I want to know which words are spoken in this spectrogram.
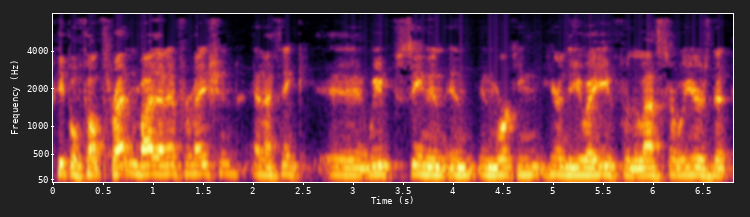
people felt threatened by that information. And I think uh, we've seen in, in, in, working here in the UAE for the last several years that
